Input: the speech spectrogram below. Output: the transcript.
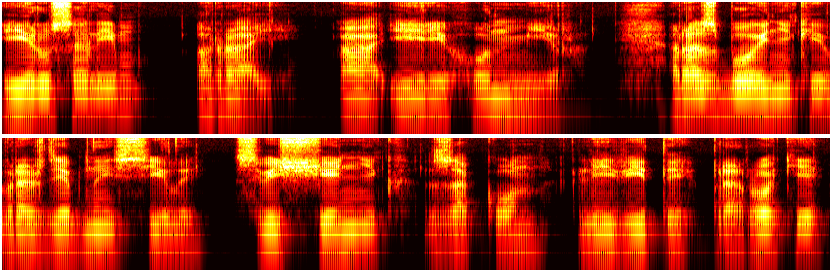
Иерусалим рай, а Иерихон — мир. Разбойники — враждебные силы, священник — закон, левиты — пророки,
